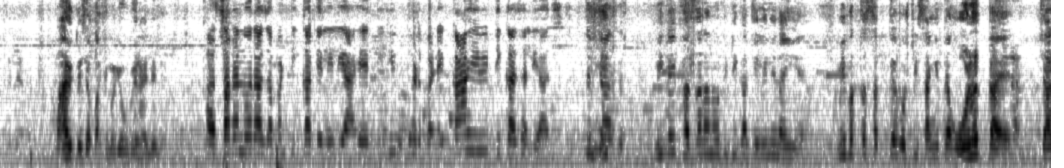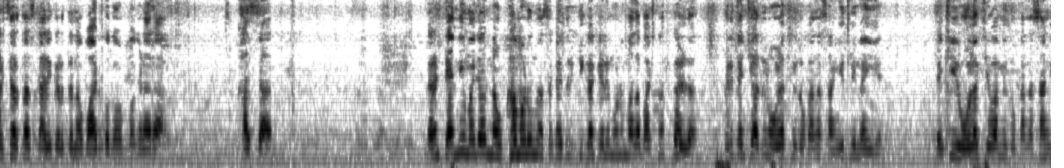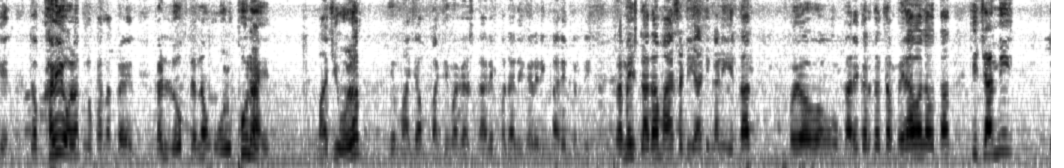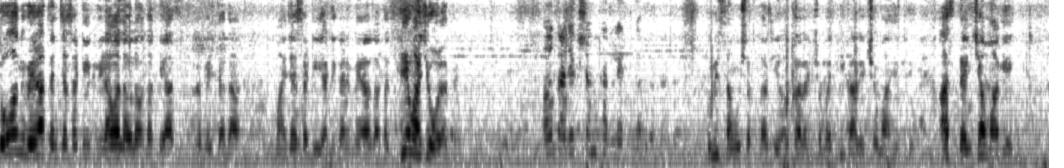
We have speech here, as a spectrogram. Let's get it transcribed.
महायुतीच्या पाठीमागे उभे राहिलेले आहेत. खासदारांवर आज आपण टीका केलेली आहे तीही उघडपणे. का ही टीका झाली आज. मी काही खासदारांवरती टीका केलेली नाही आहे मी फक्त सत्य गोष्टी सांगितल्या. ओळख काय आहे? चार चार तास कार्यकर्त्यांना वाट बघ बघणारा खासदार. कारण त्यांनी माझ्या नौखा म्हणून असं काहीतरी टीका केली म्हणून मला भाषणात कळलं. तरी त्यांची अजून ओळख मी लोकांना सांगितली नाही आहे त्यांची ओळख जेव्हा मी लोकांना सांगेल तेव्हा खरी ओळख लोकांना कळेल. कारण लोक त्यांना ओळखून आहेत. माझी ओळख हे माझ्या पाठीमागे असणारे पदाधिकारी आणि कार्यकर्ते. रमेश दादा माझ्यासाठी या ठिकाणी येतात. कार्यकर्त्यांचा मेळावा लावतात. की ज्यांनी दोन वेळा त्यांच्यासाठी मेळावा लावला होता ते आज रमेश दादा माझ्यासाठी या ठिकाणी मेळावा लावतात. ही माझी ओळख आहे. अकार्यक्षम ठरलेत का? तुम्हीच सांगू शकता की अकार्यक्षम आहेत की कार्यक्षम आहेत ते. आज त्यांच्या मागे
